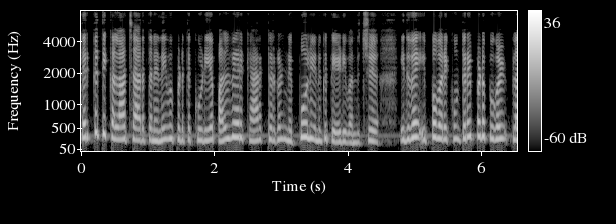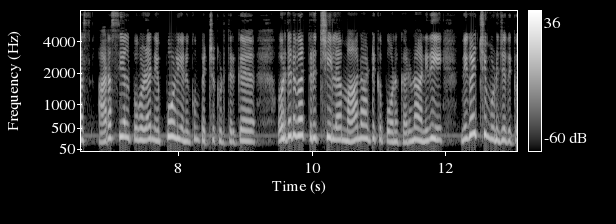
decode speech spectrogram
தெற்கத்தி கலாச்சாரத்தை நினைவுபடுத்தக்கூடிய பல்வேறு கேரக்டர்கள் நெப்போலியனுக்கு தேடி வந்துச்சு. இதுவே இப்போ வரைக்கும் திரைப்பட புகழ் பிளஸ் அரசியல் புகழ நெப்போலியனுக்கும் பெற்றுக் கொடுத்திருக்கு ஒரு தடவ திருச்சியில மாநாட்டுக்கு போன கருணாநிதி நிகழ்ச்சி முடிஞ்சதுக்கு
